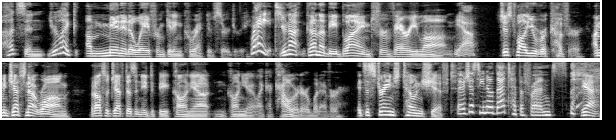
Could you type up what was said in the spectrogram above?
Hudson, you're like a minute away from getting corrective surgery. Right. You're not gonna be blind for very long. yeah. Just while you recover. I mean, Jeff's not wrong, but also Jeff doesn't need to be calling you out and calling you like a coward or whatever. It's a strange tone shift. They're just, you know, that type of friends. yeah.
